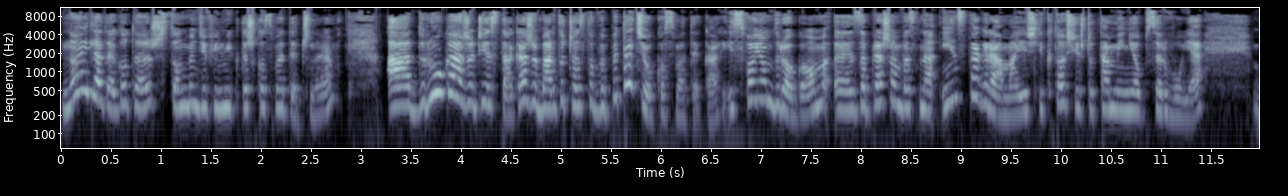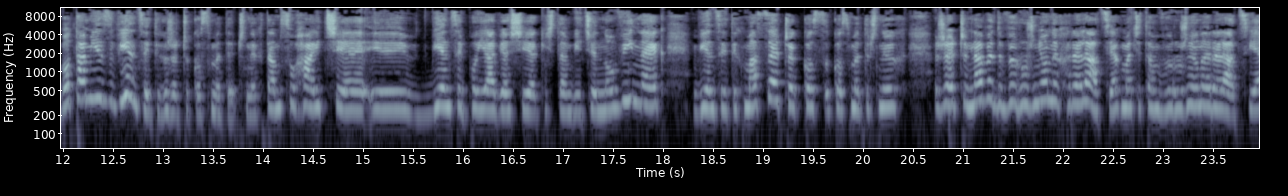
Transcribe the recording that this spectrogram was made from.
No i dlatego też stąd będzie filmik też kosmetyczny. A druga rzecz jest taka, że bardzo często wy pytacie o kosmetykach i swoją drogą e, zapraszam Was na Instagrama, jeśli ktoś jeszcze tam mnie nie obserwuje, bo tam jest więcej tych rzeczy kosmetycznych. Tam słuchajcie, y, więcej pojawia się jakichś tam, wiecie, nowinek, więcej tych maseczek, kos kosmetycznych rzeczy, nawet w wyróżnionych relacjach, macie tam wyróżnione relacje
